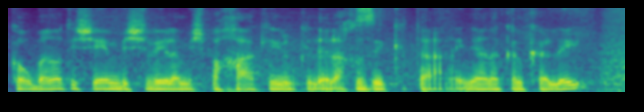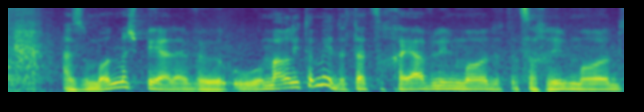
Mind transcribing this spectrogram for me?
קורבנות אישיים בשביל המשפחה, כאילו, כדי להחזיק את העניין הכלכלי. אז הוא מאוד משפיע עליי, והוא אמר לי תמיד, אתה חייב ללמוד, אתה צריך ללמוד,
